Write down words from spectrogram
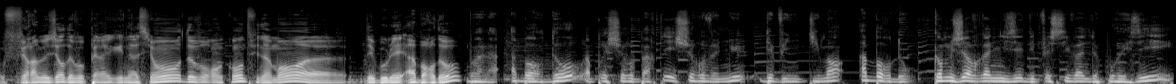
Au fur et à mesure de vos pérégrinations, de vos rencontres, finalement, euh, déboulé à Bordeaux. Voilà, à Bordeaux. Après, je suis reparti et je suis revenu définitivement à Bordeaux. Comme j'ai organisé des festivals de poésie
